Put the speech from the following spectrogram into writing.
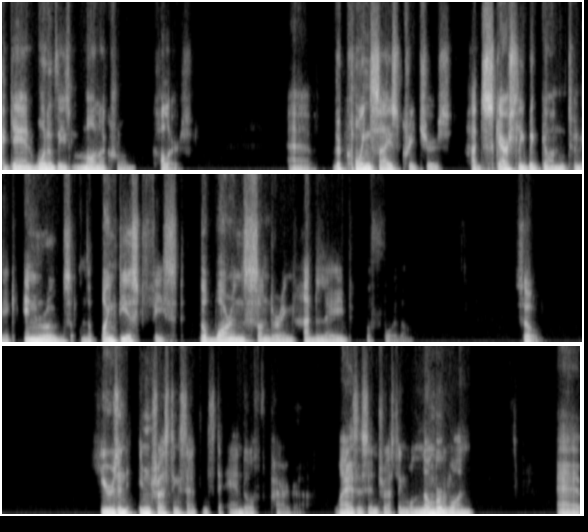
again, one of these monochrome colors. Uh, the coin-sized creatures had scarcely begun to make inroads on the bountiest feast the Warren sundering had laid before them. So here's an interesting sentence to end off the paragraph. Why is this interesting? Well, number one, uh,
